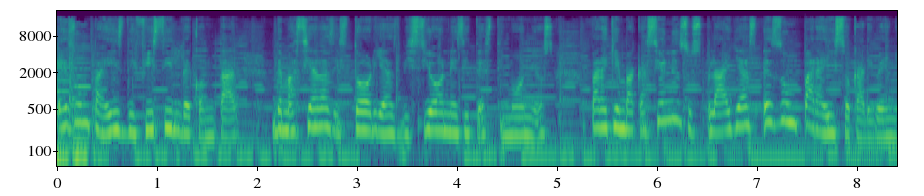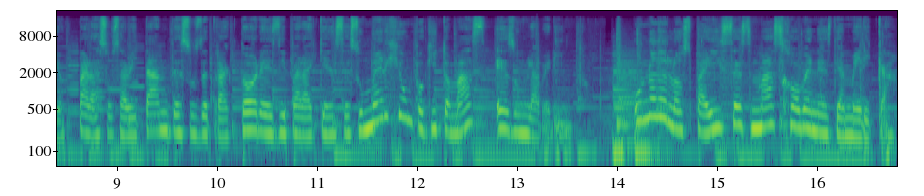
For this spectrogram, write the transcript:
Es un país difícil de contar, demasiadas historias, visiones y testimonios. Para quien vacaciona en sus playas es un paraíso caribeño. Para sus habitantes, sus detractores y para quien se sumerge un poquito más es un laberinto uno de los países más jóvenes de América,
